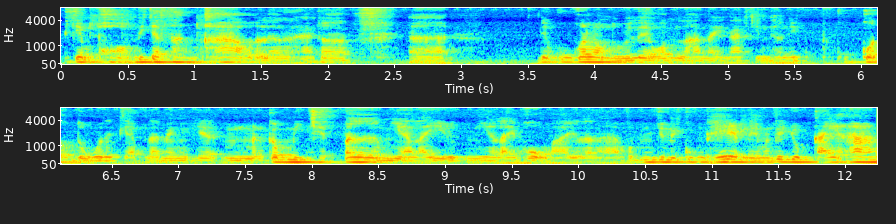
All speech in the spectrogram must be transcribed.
เตรียมพร้อมที่จะสั่งข้าวแล้วนะฮะก็เอ่อ เดี๋ยวกูก็ลองดูเลยว่าร้านไหนน่ากินแถวนี้กูกดดูในแก๊ปแล้วแม่งเนี้ยมันมันก็มีเชสเตอร์มีอะไรอยู่มีอะไรโผล่มาอยู่แล้วนะฮะเพราะมันอยู่ในกรุงเทพเนี่ยมันก็อยู่ไกลห้าง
